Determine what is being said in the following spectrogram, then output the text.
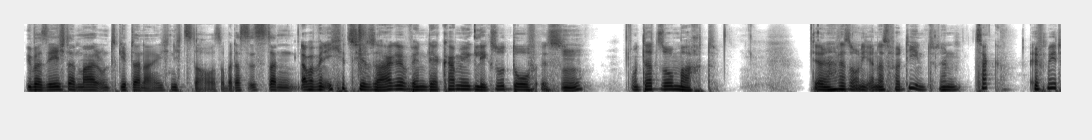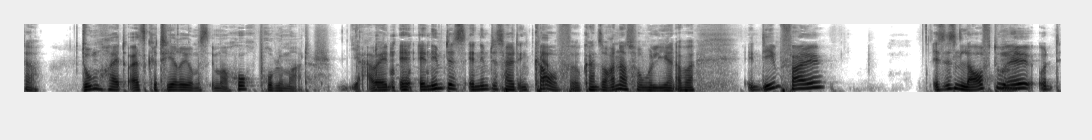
übersehe ich dann mal und gebe dann eigentlich nichts daraus. Aber das ist dann, Aber wenn ich jetzt hier sage, wenn der Kamil Glick so doof ist Mhm. und das so macht, ja, dann hat er es auch nicht anders verdient. Dann zack, Elfmeter. Dummheit als Kriterium ist immer hochproblematisch. Ja, aber er, er, nimmt es, er nimmt es halt in Kauf. Du kannst auch anders formulieren, aber in dem Fall, es ist ein Laufduell und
